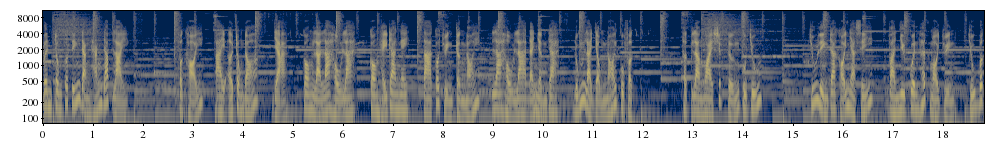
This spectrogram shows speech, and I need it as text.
Bên trong có tiếng đằng hắn đáp lại. Phật hỏi, ai ở trong đó? Dạ, con là La Hầu La, con hãy ra ngay, ta có chuyện cần nói. La Hầu La đã nhận ra, đúng là giọng nói của Phật. Thật là ngoài sức tưởng của chú. Chú liền ra khỏi nhà xí, và như quên hết mọi chuyện, chú bất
